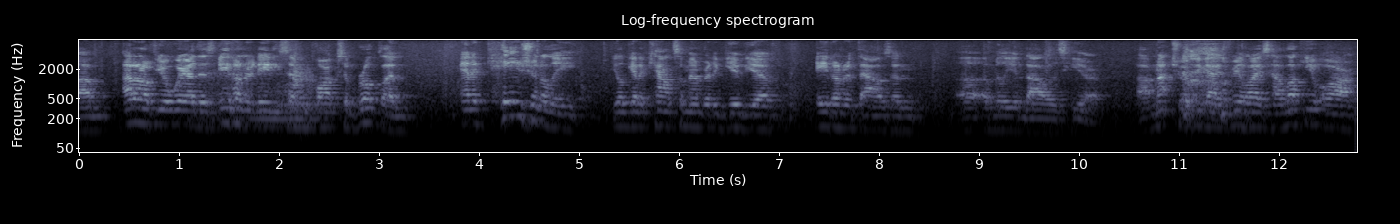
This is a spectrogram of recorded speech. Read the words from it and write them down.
um, I don't know if you're aware, there's 887 parks in Brooklyn, and occasionally, you'll get a council member to give you 800,000, uh, a million dollars here. I'm not sure if you guys realize how lucky you are.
